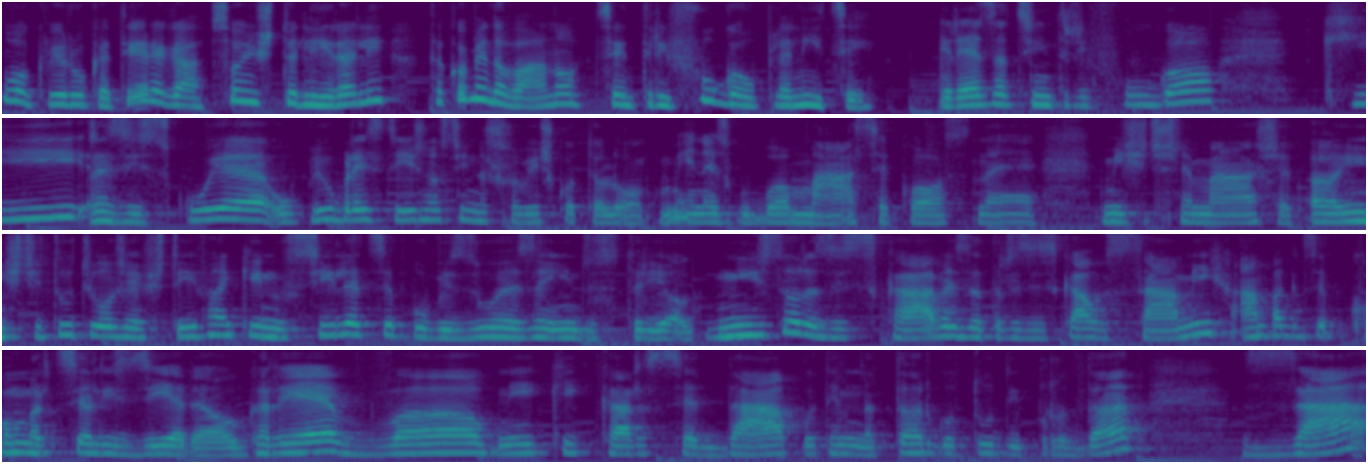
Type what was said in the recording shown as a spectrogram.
v okviru katerega so inštalirali tako imenovano centrifugo v planici. Gre za centrifugo, ki raziskuje vpliv breztežnosti na človeško telo, meni izgubo mase, kostne, mišične maše. Eh, Inštitut Jožef Štefan, ki nosilec se povezuje z industrijo. Niso raziskave za raziskav samih, ampak se komercializirajo. Gre v nekaj, kar se da potem na trgu tudi prodati. Za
